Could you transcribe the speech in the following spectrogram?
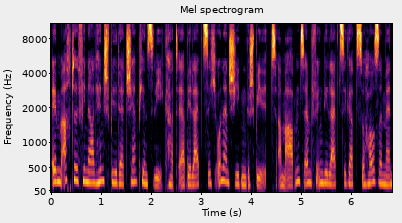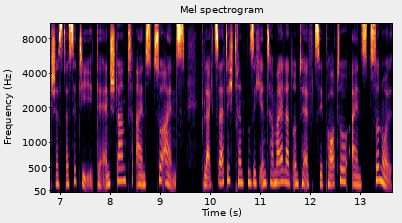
Im Achtelfinal-Hinspiel der Champions League hat RB Leipzig unentschieden gespielt. Am Abend empfing die Leipziger zu Hause Manchester City. Der Endstand 1 zu 1. Gleichzeitig trennten sich Inter Mailand und der FC Porto 1 zu 0.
